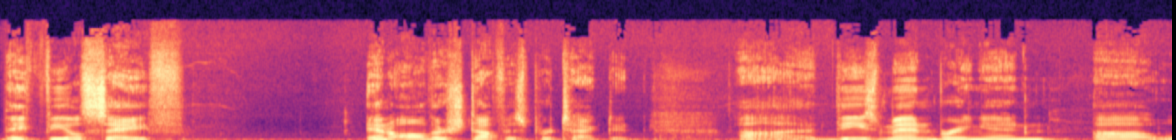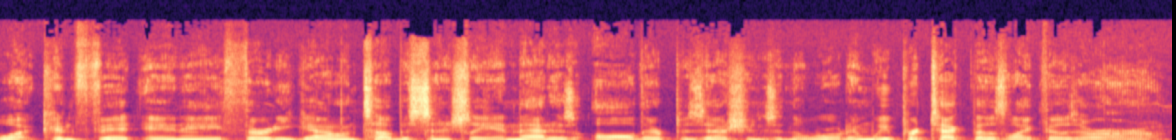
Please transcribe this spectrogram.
They feel safe, and all their stuff is protected. Uh, these men bring in uh, what can fit in a 30 gallon tub essentially, and that is all their possessions in the world. And we protect those like those are our own.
